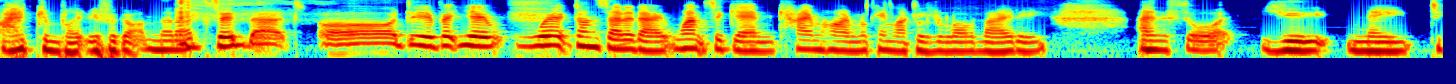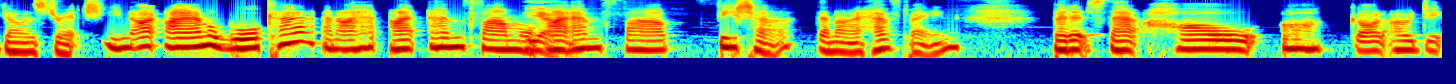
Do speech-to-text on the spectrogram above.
I had completely forgotten that I'd said that. Oh dear, but yeah, worked on Saturday once again. Came home looking like a little old lady, and thought you need to go and stretch. You know, I am a walker, and I I am far more. Yeah. I am far fitter than I have been. But it's that whole, oh God, I would do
